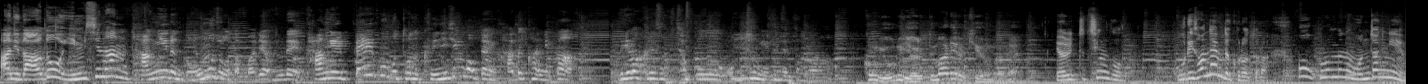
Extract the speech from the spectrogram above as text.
아니 나도 임신한 당일은 너무 좋았단 말이야. 근데 당일 빼고부터는 근심 걱정이 가득하니까 내가 그래서 자꾸 엄청 예민했던 거야. 그럼 요리 12마리를 키우는 거네? 열두 친구. 우리 선생님도 그러더라. 어 그러면 원장님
